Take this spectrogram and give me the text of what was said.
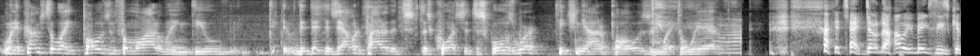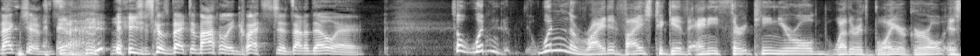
when it comes to like posing for modeling, do you, d- d- is that what part of the, the course at the schools were? Teaching you how to pose and what to wear? I don't know how he makes these connections. he just goes back to modeling questions out of nowhere. So wouldn't wouldn't the right advice to give any 13 year old, whether it's boy or girl, is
